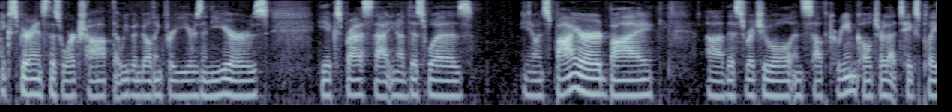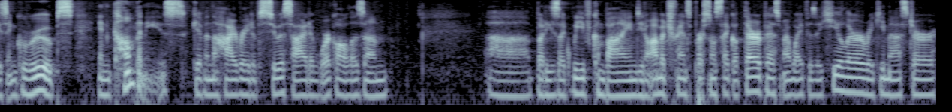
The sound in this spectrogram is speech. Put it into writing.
experience this workshop that we've been building for years and years." He expressed that you know this was, you know, inspired by uh, this ritual in South Korean culture that takes place in groups in companies, given the high rate of suicide of workaholism. Uh, but he's like, we've combined, you know, I'm a transpersonal psychotherapist. My wife is a healer, Reiki master,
